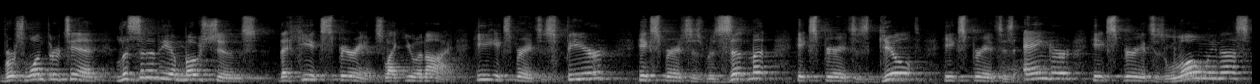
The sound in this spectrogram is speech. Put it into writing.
verse 1 through 10, listen to the emotions that he experienced, like you and I. He experiences fear, he experiences resentment. He experiences guilt. He experiences anger. He experiences loneliness.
